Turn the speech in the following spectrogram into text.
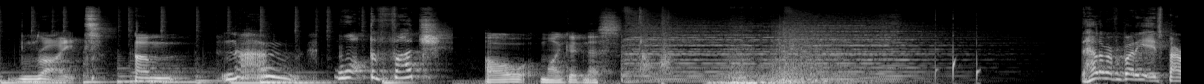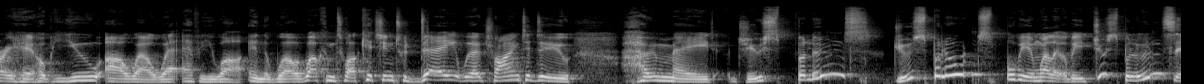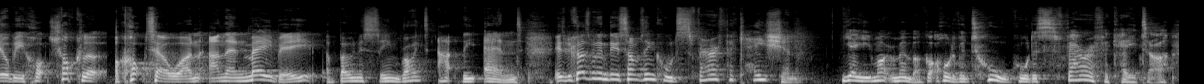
Right. Um, no. What the fudge? Oh my goodness. Hello everybody, it's Barry here. Hope you are well wherever you are in the world. Welcome to our kitchen. Today we are trying to do homemade juice balloons. Juice balloons? All being well, it'll be juice balloons, it'll be hot chocolate, a cocktail one, and then maybe a bonus scene right at the end. It's because we're gonna do something called spherification. Yeah, you might remember, I got hold of a tool called a spherificator.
